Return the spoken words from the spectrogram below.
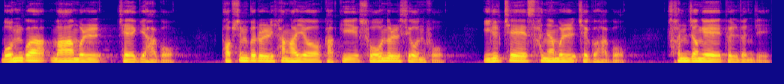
몸과 마음을 재개하고 법신부를 향하여 각기 소원을 세운 후 일체 사념을 제거하고 선정에 들든지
